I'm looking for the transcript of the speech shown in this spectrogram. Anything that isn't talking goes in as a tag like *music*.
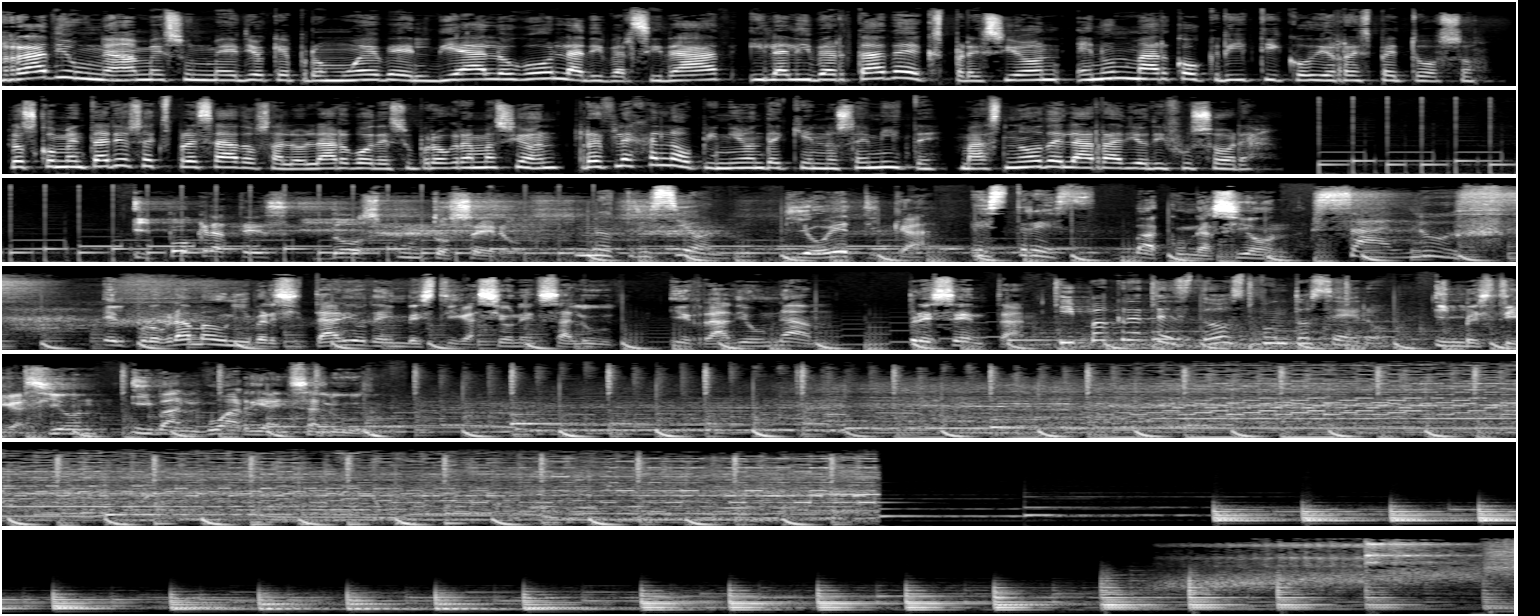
Radio UNAM es un medio que promueve el diálogo, la diversidad y la libertad de expresión en un marco crítico y respetuoso. Los comentarios expresados a lo largo de su programación reflejan la opinión de quien los emite, mas no de la radiodifusora. Hipócrates 2.0 Nutrición. Bioética. Estrés. Vacunación. Salud. El Programa Universitario de Investigación en Salud y Radio UNAM presentan Hipócrates 2.0. Investigación y vanguardia en salud.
